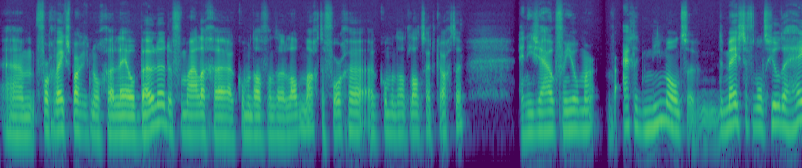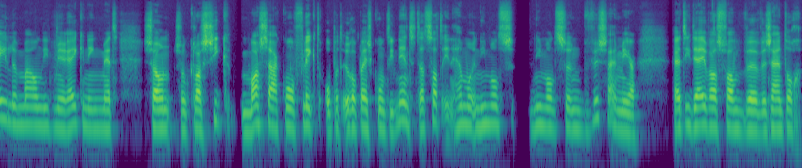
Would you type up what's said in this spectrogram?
Um, vorige week sprak ik nog uh, Leo Beulen, de voormalige uh, commandant van de landmacht, de vorige uh, commandant landstrijdkrachten. En die zei ook van, joh, maar eigenlijk niemand, de meeste van ons hielden helemaal niet meer rekening met zo'n zo'n klassiek massaconflict op het Europees continent. Dat zat in helemaal in niemands, niemands zijn bewustzijn meer. Het idee was van, we, we zijn toch,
